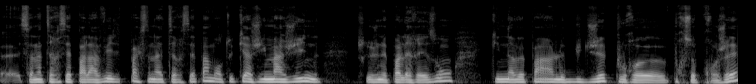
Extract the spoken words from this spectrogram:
euh, ça n'intéressait pas la ville, pas que ça n'intéressait pas, mais en tout cas, j'imagine, parce que je n'ai pas les raisons, qu'ils n'avaient pas le budget pour, euh, pour ce projet.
